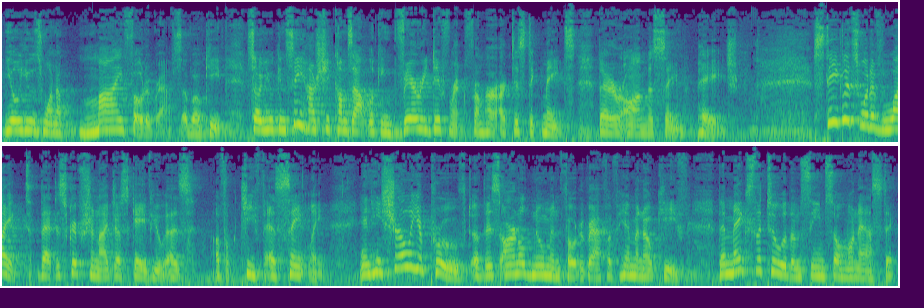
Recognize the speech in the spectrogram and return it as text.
You'll use one of my photographs of O'Keeffe. So you can see how she comes out looking very different from her artistic mates that are on the same page. Stieglitz would have liked that description I just gave you as of O'Keeffe as saintly. And he surely approved of this Arnold Newman photograph of him and O'Keeffe that makes the two of them seem so monastic.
